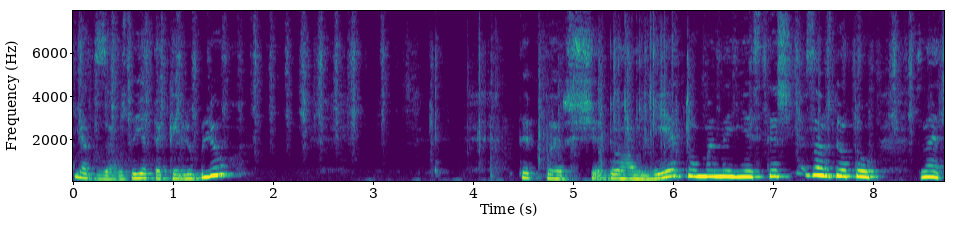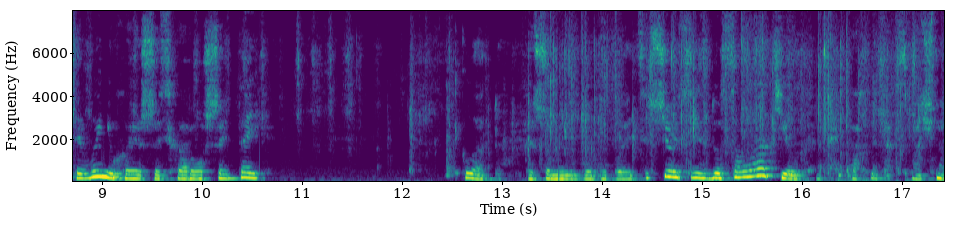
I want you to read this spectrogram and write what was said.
Як завжди, я таке люблю. Тепер ще до омлету у мене є. Теж я завжди ото, знаєте, винюхаю щось хороше та й кладу те, що мені подобається. Ще ось є до салатів. Пахне так смачно.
